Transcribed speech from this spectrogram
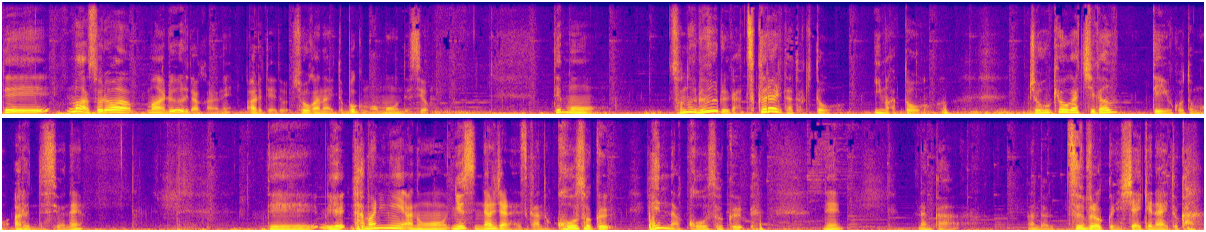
でまあそれはまあルールだからね。ある程度しょうがないと僕も思うんですよ。でもそのルールが作られた時と今と状況が違うっていうこともあるんですよね。でたまにあのニュースになるじゃないですか。あの高速。変な高速。ね。なんかなんだろう。2ブロックにしちゃいけないとか。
